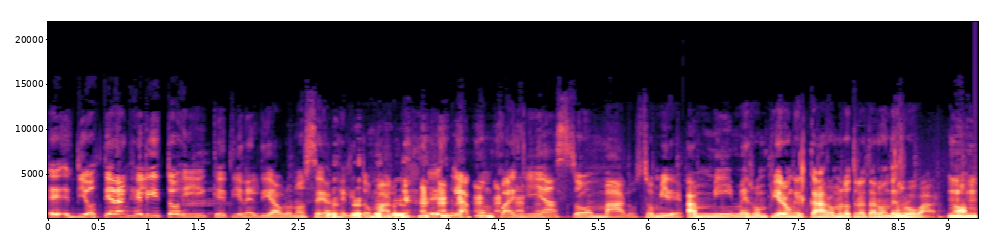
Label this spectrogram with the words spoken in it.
eh, Dios tiene angelitos y ¿qué tiene el diablo? No sé, angelitos malos. Eh, las compañías son malos. So, mire, a mí me rompieron el carro, me lo trataron de robar, ¿no?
